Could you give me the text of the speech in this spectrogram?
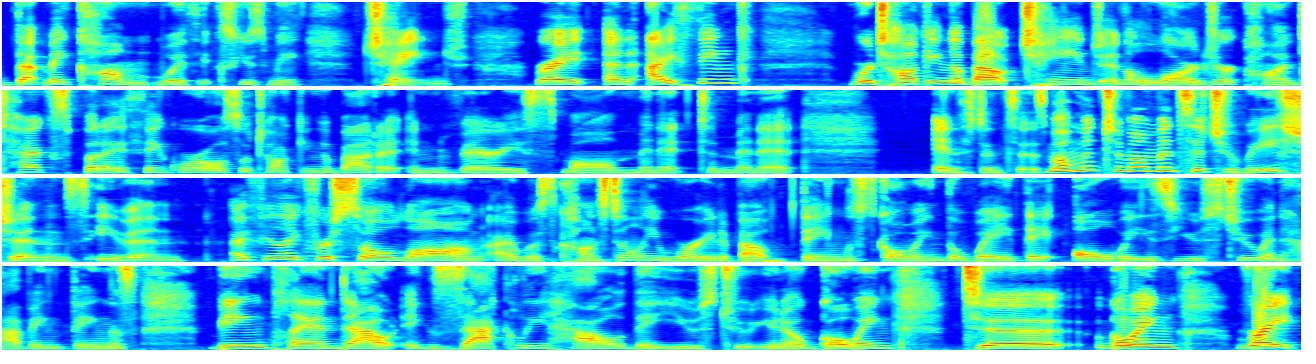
that may come with, excuse me, change, right? And I think we're talking about change in a larger context, but I think we're also talking about it in very small minute to minute instances, moment to moment situations, even. I feel like for so long, I was constantly worried about things going the way they always used to and having things being planned out exactly how they used to, you know, going to, going right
